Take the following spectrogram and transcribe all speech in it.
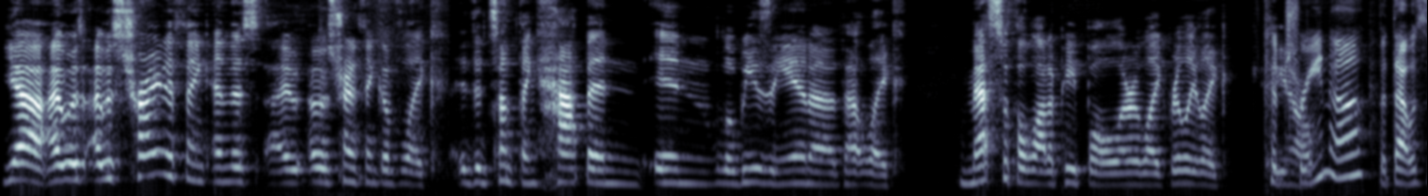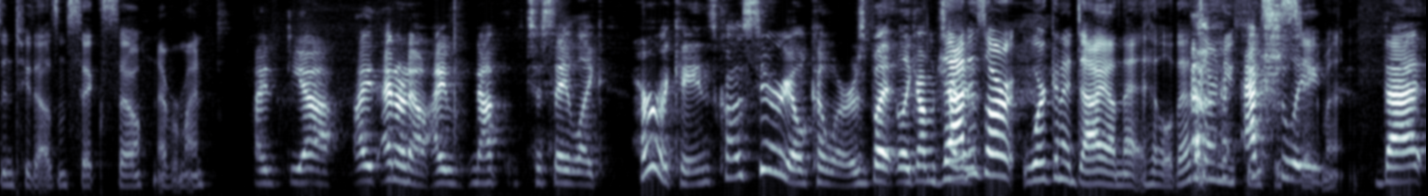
yeah, I was I was trying to think, and this I, I was trying to think of like, did something happen in Louisiana that like messed with a lot of people, or like really like you know- Katrina, but that was in 2006, so never mind. I yeah, I I don't know. I not to say like hurricanes cause serial killers, but like I'm That is to, our we're gonna die on that hill. That's our new thesis Actually, statement. that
